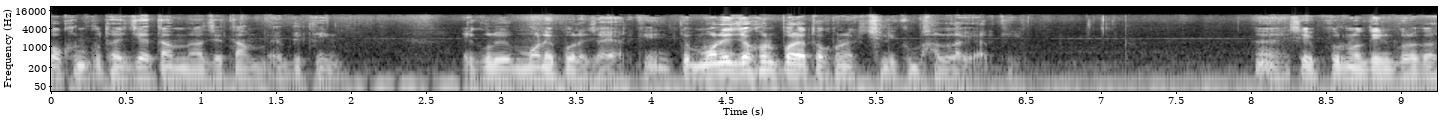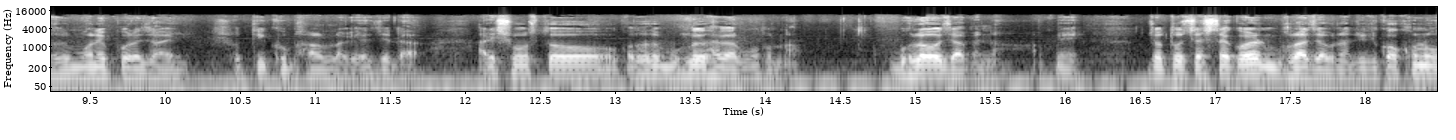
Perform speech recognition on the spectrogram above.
কখন কোথায় যেতাম, না যেতাম এভরিথিং এগুলো মনে পড়ে যায় আর কি। তো মনে যখন পড়ে তখন অ্যাকচুয়ালি খুব ভালো লাগে আর কি। হ্যাঁ সেই পুরনো দিনগুলোর কথা মনে পড়ে যায়, সত্যি খুব ভালো লাগে যেটা। আর এই সমস্ত কথা তো ভুলে থাকার মতো না, ভুলেও যাবে না। আপনি যত চেষ্টা করেন, ভোলা যাবে না। যদি কখনও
